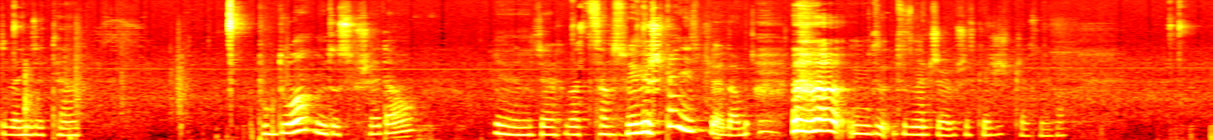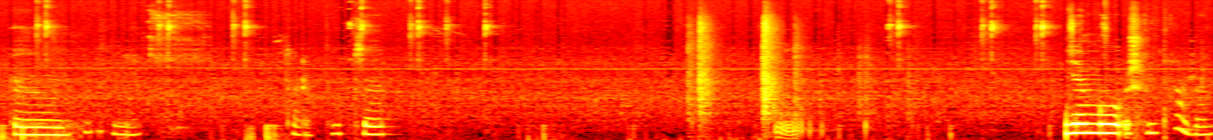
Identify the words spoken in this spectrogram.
to będzie te pudło, on to sprzedał. Nie wiem, to ja chyba całe swoje mieszkanie sprzedam. to, to znaczy wszystkie rzeczy z niego. Ym, nic. Taraputy. Będzie mu szantażem.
